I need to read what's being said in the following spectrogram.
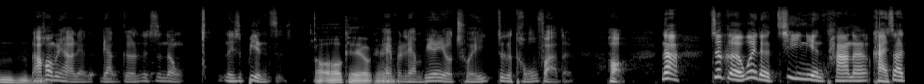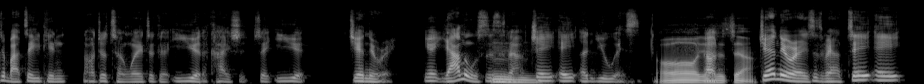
嗯，然后后面还有两个两个，就是那种类似辫子，哦，OK OK，两边有垂这个头发的，好，那这个为了纪念他呢，凯撒就把这一天，然后就成为这个一月的开始，所以一月 January，因为雅努斯是怎么样？J A N U S，哦，原来是这样，January 是怎么样？J A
